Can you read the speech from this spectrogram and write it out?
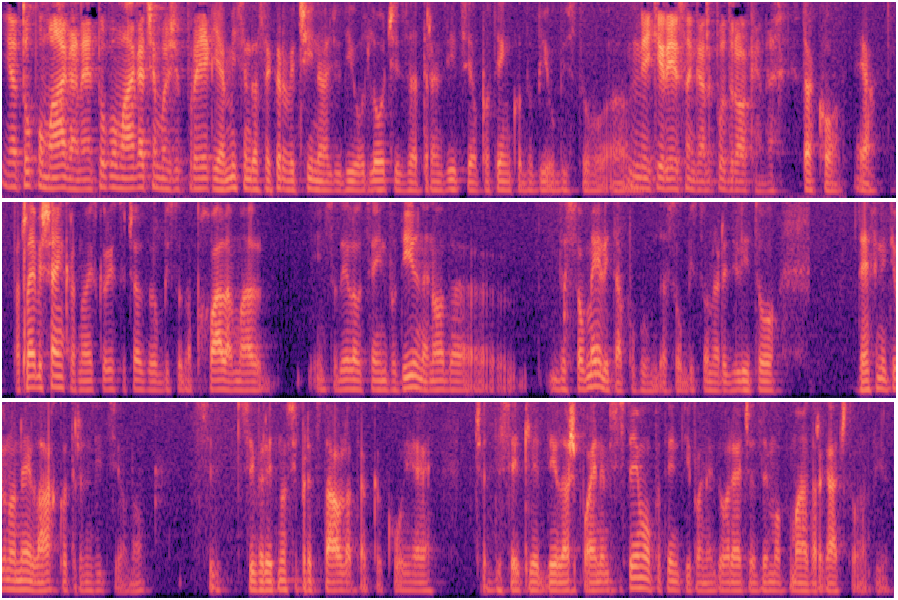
Ja, to pomaga, ne? to pomaga, če ima že projekt. Ja, mislim, da se kar večina ljudi odloči za tranzicijo, potem ko dobi v bistvu. Um, Nekaj resnega pod roke. Ne? Tako. Ja. Pa tle bi še enkrat no, izkoristil čas, da, v bistvu, da pohvalim in sodelavce in vodilne, no, da, da so imeli ta pogum, da so v bistvu naredili to definitivno ne lahko tranzicijo. No. Si, si verjetno si predstavljate, kako je če deset let delaš po enem sistemu, potem ti pa nekdo reče, da ima pa malo drugače to napisati.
